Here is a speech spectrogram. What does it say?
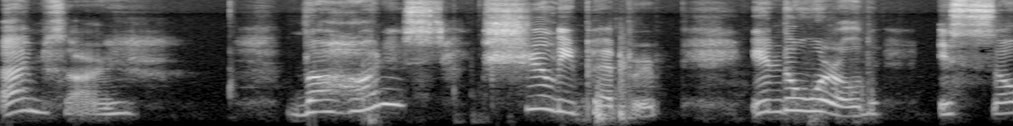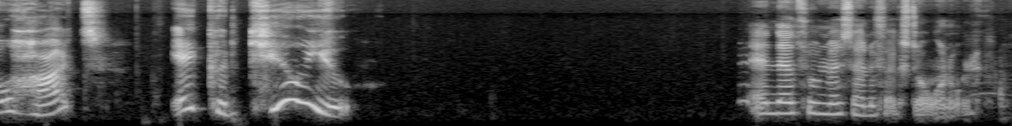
I'm sorry. The hottest chili pepper in the world is so hot it could kill you. And that's when my sound effects don't want to work.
